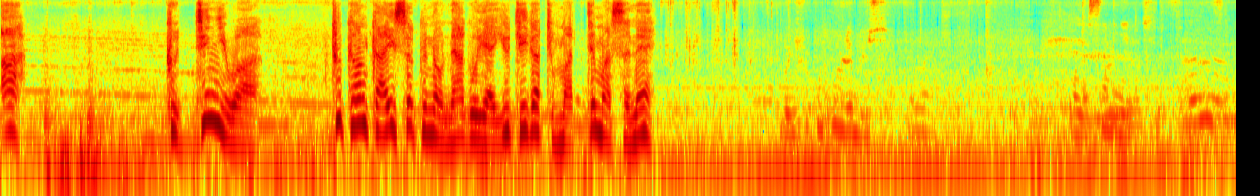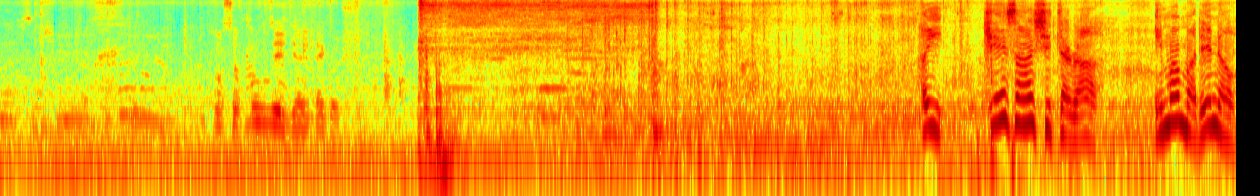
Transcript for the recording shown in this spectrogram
あ、こっちには、区間快速の名古屋行きが止まってますね。On se retrouve, vous allez dire à gauche. はい、計算したら、今までの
